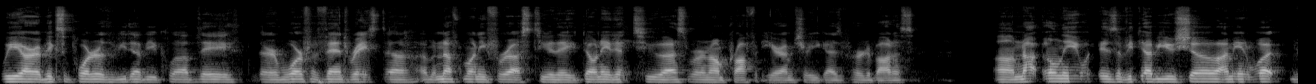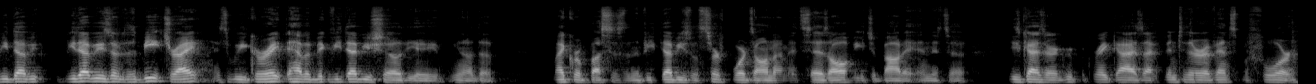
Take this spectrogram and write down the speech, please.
we are a big supporter of the VW Club. They their wharf event raised uh, enough money for us too. They donated to us. We're a nonprofit here. I'm sure you guys have heard about us. Um, not only is a VW show, I mean, what VW VWs are the beach, right? It would be great to have a big VW show. The you know the microbuses and the VWs with surfboards on them. It says all beach about it, and it's a these guys are a group of great guys. I've been to their events before.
